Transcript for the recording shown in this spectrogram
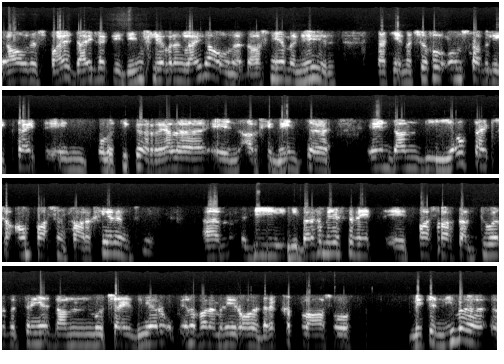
Ja, dit is baie duidelik die dienslewering lei daaronder. Daar's nie 'n manier dat jy met soveel onstabiliteit en politieke relle en argumente en dan die heeltydse aanpassing van regerings nie. Ehm um, die die burgemeester het het pas haar kantoor betree, dan moet sy weer op 'n of ander manier onder druk geplaas word met 'n nuwe eh,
